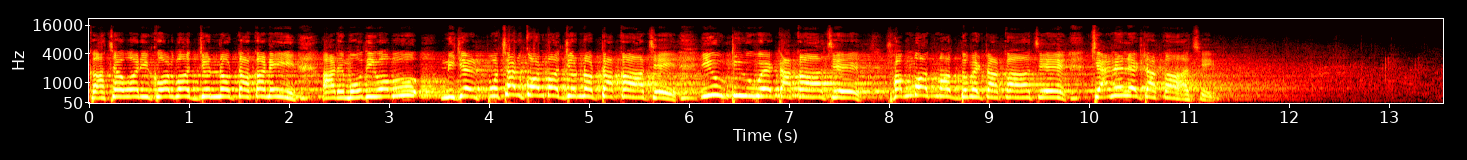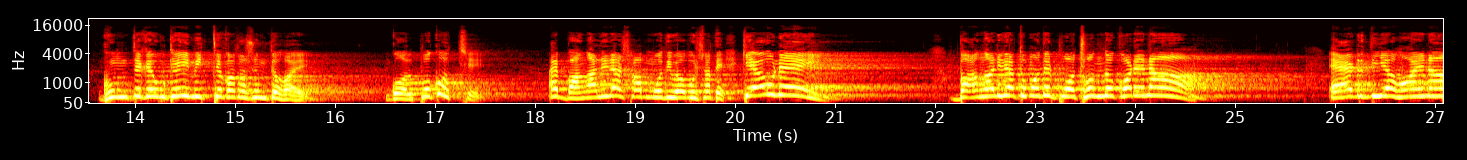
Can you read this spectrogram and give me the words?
কাঁচাবাড়ি করবার জন্য টাকা নেই, আর মোদিবাবু, নিজের প্রচার করবার জন্য টাকা আছে, ইউটিউবে টাকা আছে, সংবাদ মাধ্যমে টাকা আছে, চ্যানেলে টাকা আছে। ঘুম থেকে উঠেই মিথ্যে কথা শুনতে হয়, গল্প করছে। আর বাঙালিরা সব মোদিবাবুর সাথে, কেউ নেই। বাঙালিরা তোমাদের পছন্দ করে না। অ্যাড দিয়ে হয় না।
